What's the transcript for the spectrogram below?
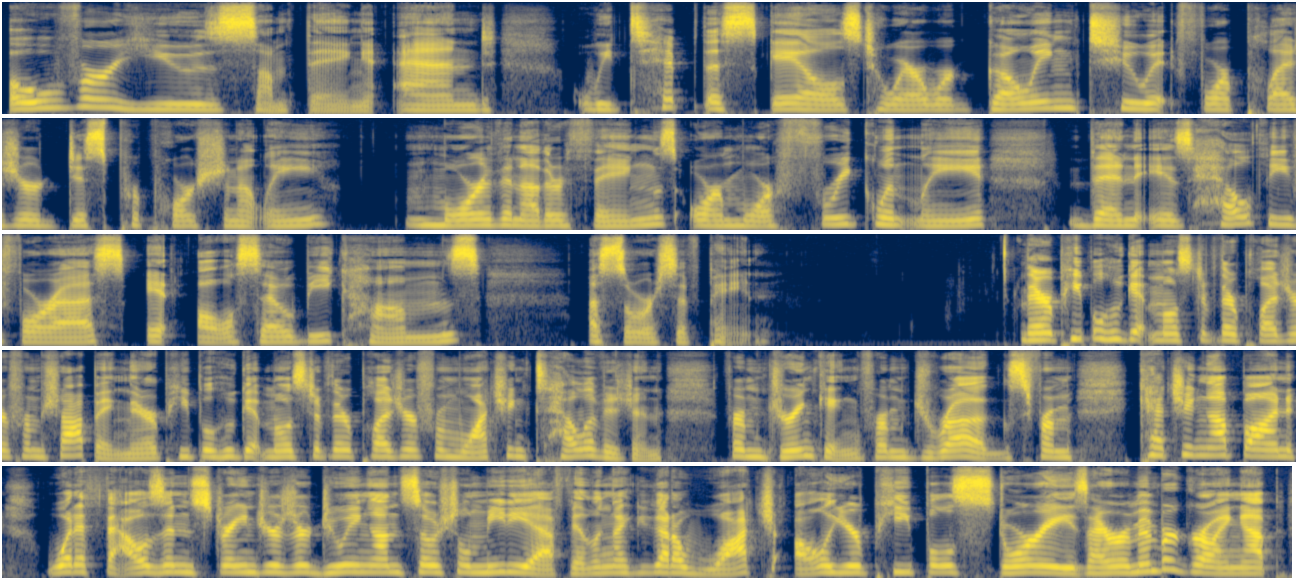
overuse something and we tip the scales to where we're going to it for pleasure disproportionately more than other things or more frequently than is healthy for us, it also becomes a source of pain. There are people who get most of their pleasure from shopping. There are people who get most of their pleasure from watching television, from drinking, from drugs, from catching up on what a thousand strangers are doing on social media, feeling like you got to watch all your people's stories. I remember growing up,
